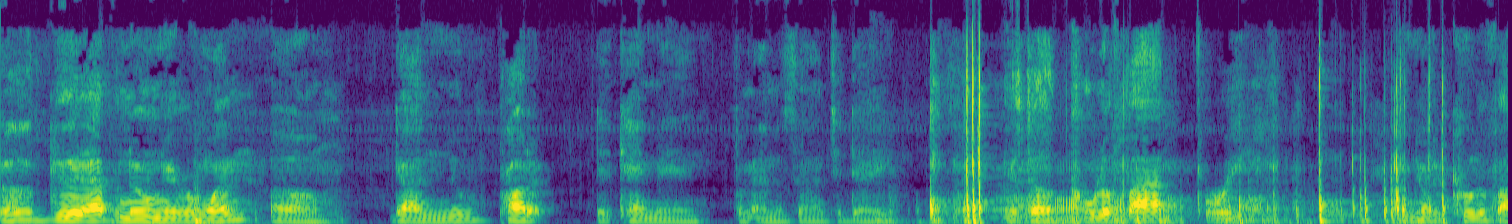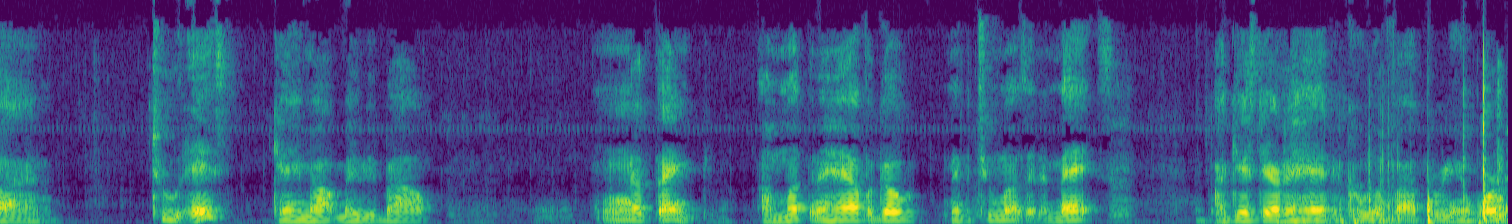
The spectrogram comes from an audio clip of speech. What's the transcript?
Uh, good afternoon, everyone. Um, got a new product that came in from Amazon today. It's the Coolify 3. You know, the Coolify 2S came out maybe about, mm, I think, a month and a half ago, maybe two months at the max. I guess they already had the Coolify 3 in work.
